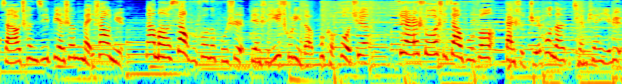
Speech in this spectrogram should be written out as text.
想要趁机变身美少女，那么校服风的服饰便是衣橱里的不可或缺。虽然说是校服风，但是绝不能千篇一律。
